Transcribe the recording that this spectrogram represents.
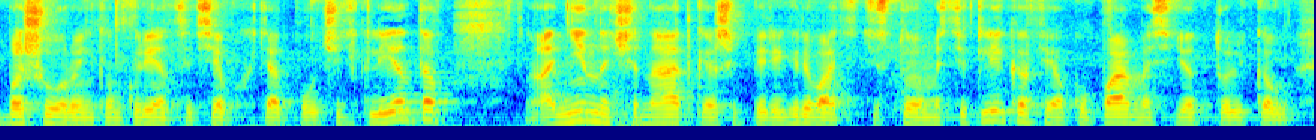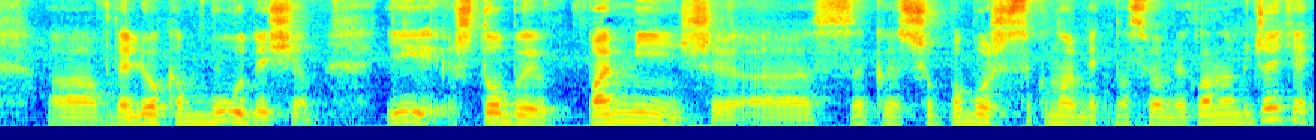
большой уровень конкуренции, все хотят получить клиентов, они начинают, конечно, перегревать эти стоимости кликов, и окупаемость идет только э, в далеком будущем. И чтобы поменьше, э, чтобы побольше сэкономить экономить на своем рекламном бюджете,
